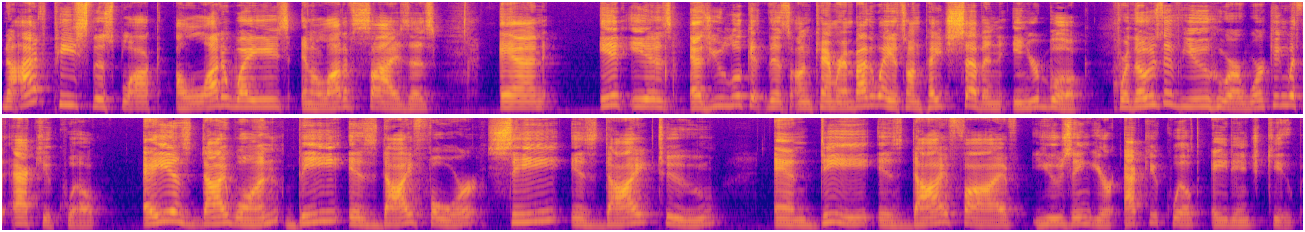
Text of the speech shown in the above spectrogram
Now, I've pieced this block a lot of ways in a lot of sizes, and it is, as you look at this on camera, and by the way, it's on page seven in your book. For those of you who are working with AccuQuilt, A is die one, B is die four, C is die two, and D is die five using your AccuQuilt 8 inch cube.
